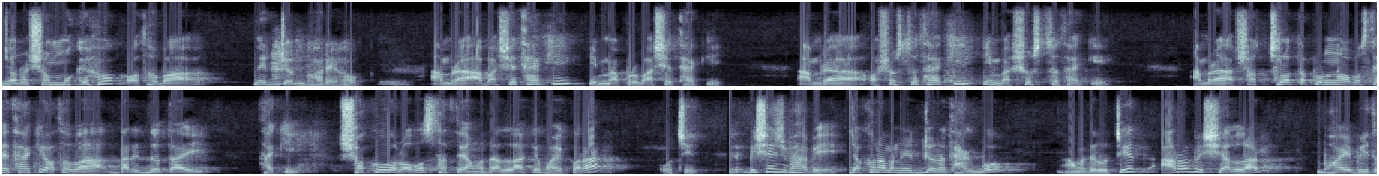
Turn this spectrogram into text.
জনসম্মুখে হোক অথবা নির্জন ঘরে হোক। আমরা আবাসে থাকি কিংবা প্রবাসে থাকি। আমরা অসুস্থ থাকি কিংবা সুস্থ থাকি। আমরা সচ্ছলতাপূর্ণ অবস্থায় থাকি অথবা দারিদ্রতায় থাকি, সকল অবস্থাতে আমাদের আল্লাহকে ভয় করা উচিত। বিশেষভাবে যখন আমরা নির্জনে থাকব, আমাদের উচিত আরও বেশি আল্লাহর ভয়ে ভীত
